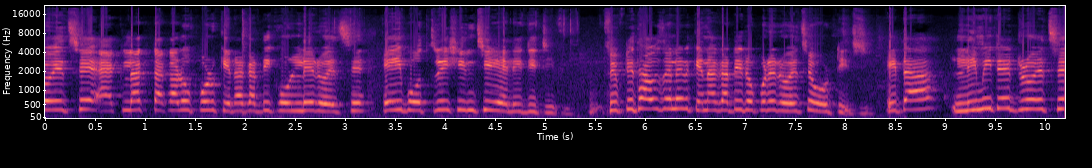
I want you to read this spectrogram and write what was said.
রয়েছে এক লাখ টাকার ওপর কেনাকাটি করলে রয়েছে এই বত্রিশ ইঞ্চি এলইডি টিভি ফিফটি থাউজেন্ডের কেনাকাটির ওপরে রয়েছে ওটিজি এটা লিমিটেড রয়েছে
